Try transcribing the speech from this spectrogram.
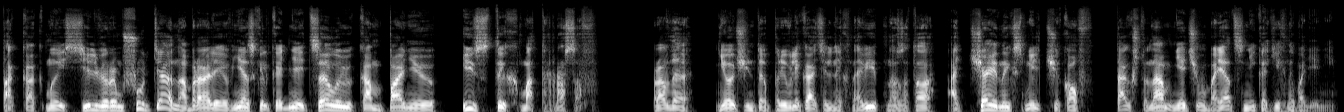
Так как мы с Сильвером, шутя, набрали в несколько дней целую компанию истых матросов. Правда, не очень-то привлекательных на вид, но зато отчаянных смельчаков, так что нам нечего бояться никаких нападений.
